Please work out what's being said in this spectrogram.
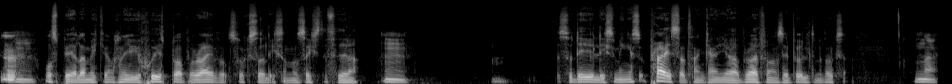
Mm. Mm. Och spelar mycket. Han är ju skitbra på Rivals också liksom, och 64. Mm. Så det är ju liksom ingen surprise att han kan göra bra ifrån sig på Ultimate också. Nej.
